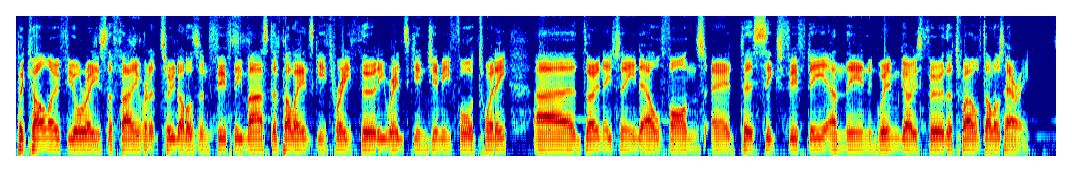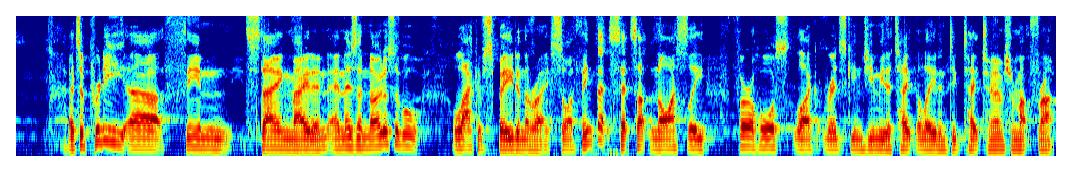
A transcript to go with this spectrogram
Piccolo Fiore is the favourite at two dollars and fifty. Master Polanski three thirty. Redskin Jimmy four twenty. Uh, Donatien Alphonse at uh, six fifty, and then Gwim goes further twelve dollars. Harry. It's a pretty uh, thin staying maiden, and there's a noticeable lack of speed in the race. So I think that sets up nicely for a horse like Redskin Jimmy to take the lead and dictate terms from up front.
